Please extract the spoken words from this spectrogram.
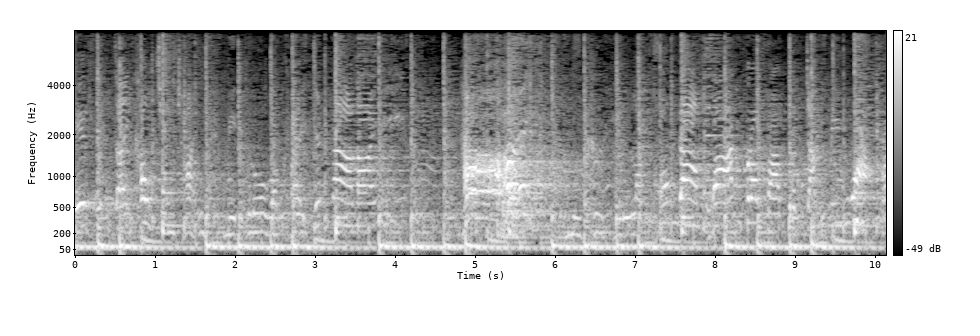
จะเฮสุดใจเข้าชิงชัยไม่กลัวว่าใครจะหน้าไหนฮ่าเฮ้ยนี่คือพลังของด้ามขวานเพราะฝ่าประจักษ์ไม่ว่าใคร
